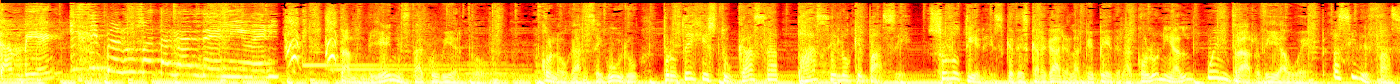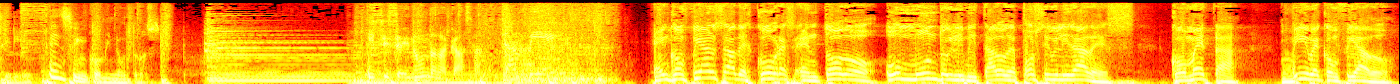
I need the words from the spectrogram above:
También. ¿Y si Pelusa ataca el delivery? También está cubierto. Con Hogar Seguro, proteges tu casa pase lo que pase. Solo tienes que descargar el app de la Colonial o entrar vía web. Así de fácil, en cinco minutos. ¿Y si se inunda la casa? También. En confianza descubres en todo un mundo ilimitado de posibilidades. Cometa, vive confiado.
